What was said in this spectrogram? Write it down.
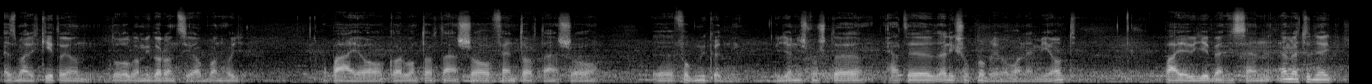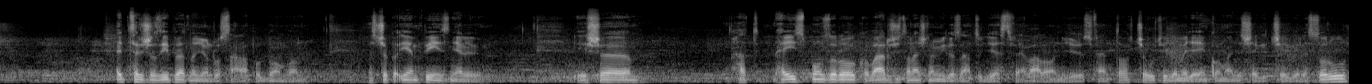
ez már egy két olyan dolog, ami garancia abban, hogy a pálya a karbantartása, a fenntartása fog működni. Ugyanis most hát elég sok probléma van emiatt a pálya ügyében, hiszen nem lehet tudni, hogy egyszer is az épület nagyon rossz állapotban van. Ez csak ilyen pénznyelő. És Hát helyi szponzorok, a városi tanács nem igazán tudja ezt felvállalni, hogy ezt fenntartsa, úgyhogy a megyei önkormányzat segítségére szorul,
